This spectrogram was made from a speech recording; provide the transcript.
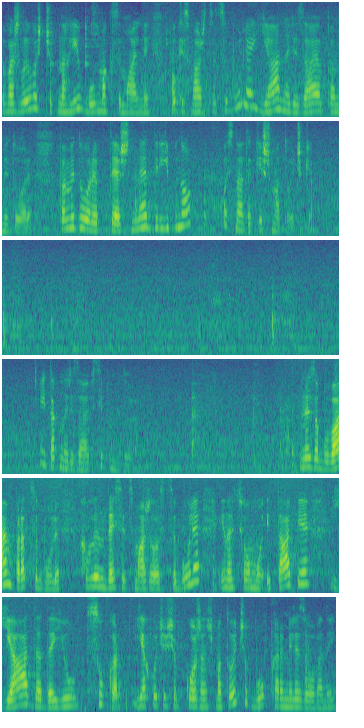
Важливо, щоб нагрів був максимальний. Поки смажиться цибуля, я нарізаю помідори. Помідори теж не дрібно, ось на такі шматочки. І так нарізаю всі помідори. Не забуваємо про цибулю. Хвилин 10 смажилась цибуля, і на цьому етапі я додаю цукор. Я хочу, щоб кожен шматочок був карамелізований.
